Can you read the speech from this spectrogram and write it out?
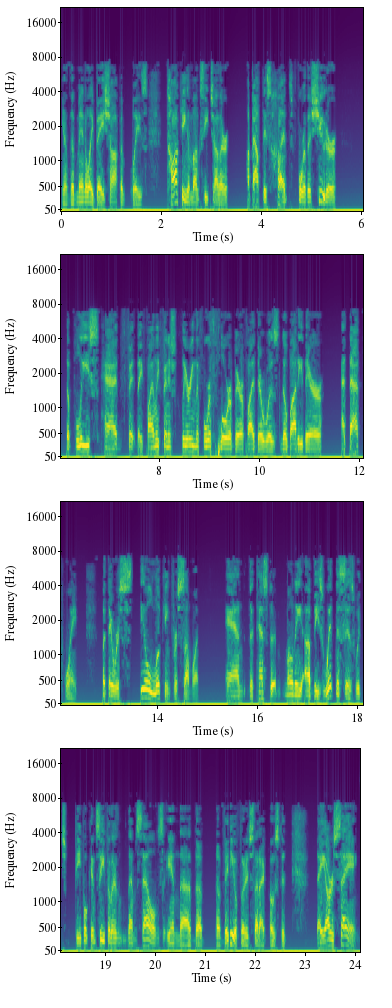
you know, the Mandalay Bay shop employees talking amongst each other about this hunt for the shooter. The police had, fi- they finally finished clearing the fourth floor, verified there was nobody there at that point, but they were still looking for someone. And the testimony of these witnesses, which people can see for their, themselves in the, the, the video footage that I posted, they are saying,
